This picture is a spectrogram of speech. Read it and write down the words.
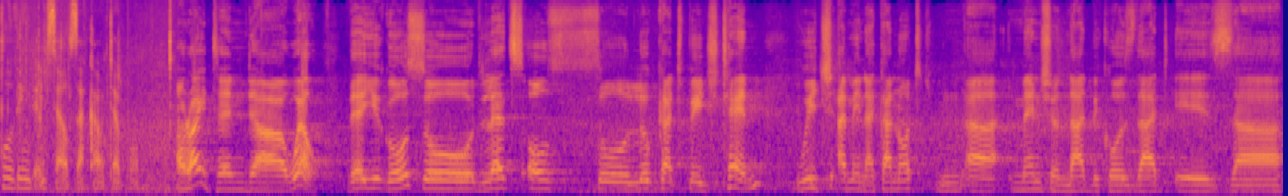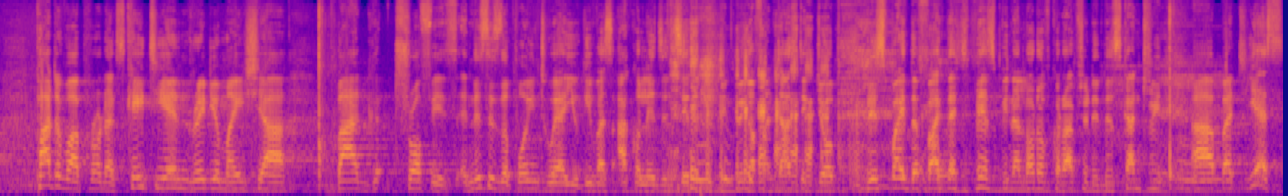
holding themselves accountable. All right, and uh, well, there you go. So let's also look at page 10, which I mean, I cannot mm, uh, mention that because that is uh, part of our products KTN Radio Maisha bag trophies. And this is the point where you give us accolades and say that you've been doing a fantastic job, despite the fact that there's been a lot of corruption in this country. Uh, but yes,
